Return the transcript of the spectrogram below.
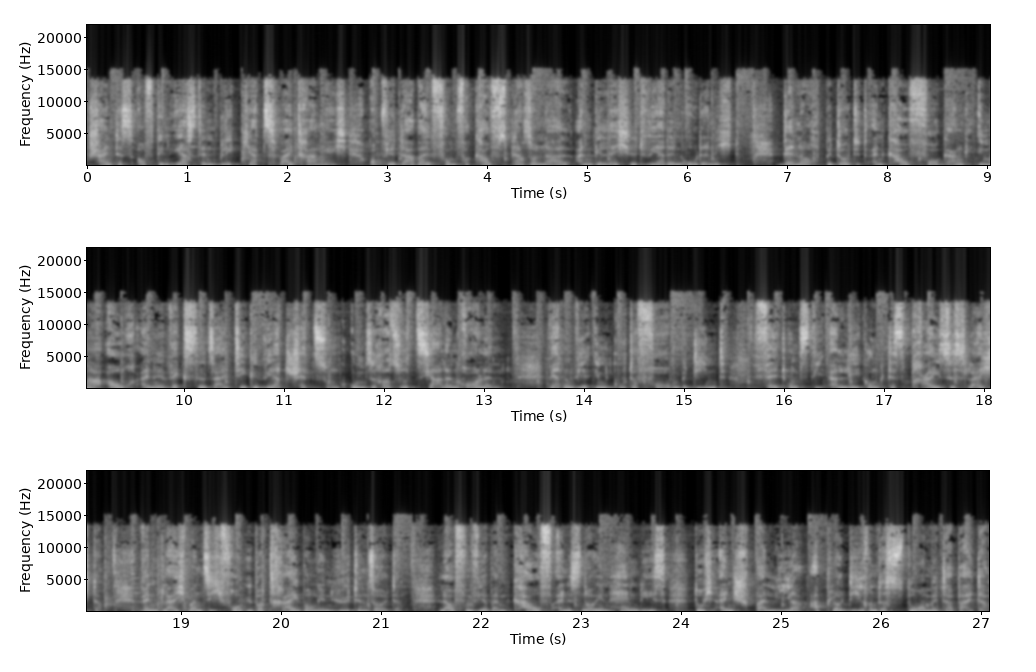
scheint es auf den ersten Blick ja zweitrangig, ob wir dabei vom Verkaufspersonal angelächelt werden oder nicht. Dennoch bedeutet ein Kaufvorgang immer auch eine wechselseitige Wertschätzung unserer sozialen Rollen. Werden wir in guter Form bedient, fällt uns die Erlegung des Preises leichter. Wenngleich man sich vor Übertreibungen hüten sollte, laufen wir beim Kauf eines neuen Handys durch ein Spalier applaudierender Store-Mitarbeiter,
